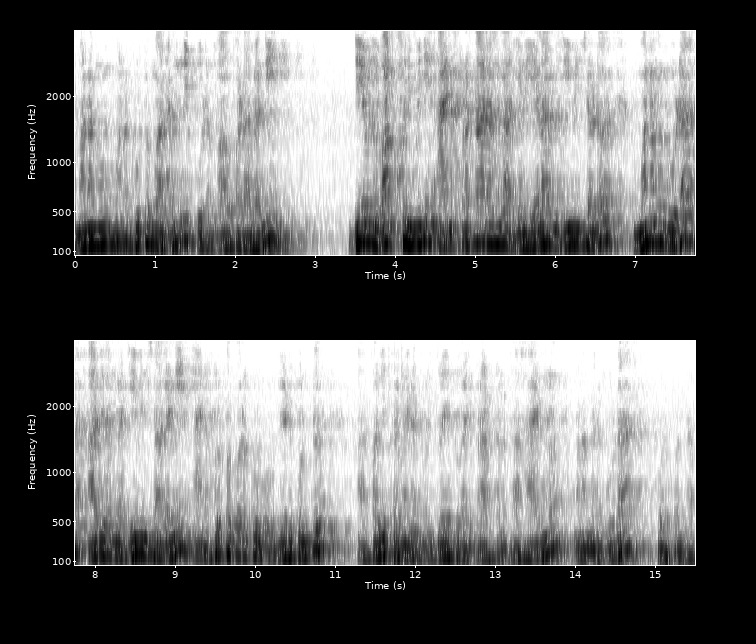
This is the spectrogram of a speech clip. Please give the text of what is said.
మనము మన కుటుంబాలన్నీ కూడా బాగుపడాలని దేవుని వాక్కుని విని ఆయన ప్రకారంగా ఈయన ఎలాగ జీవించాడో మనము కూడా ఆ విధంగా జీవించాలని ఆయన కృప కొరకు వేడుకుంటూ ఆ పవిత్రమైనటువంటి ద్వైపు గారి ప్రార్థన సహాయంను మనందరం కూడా కోరుకుందాం.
